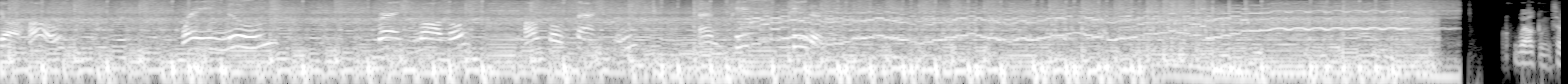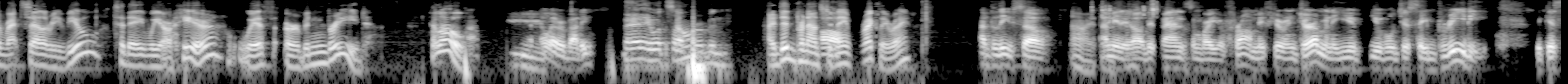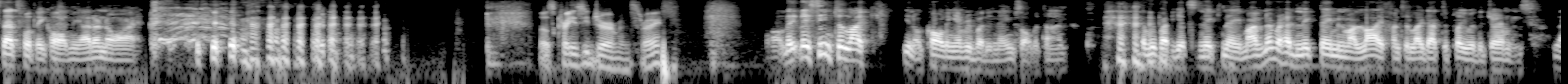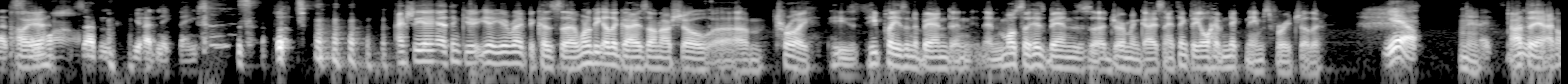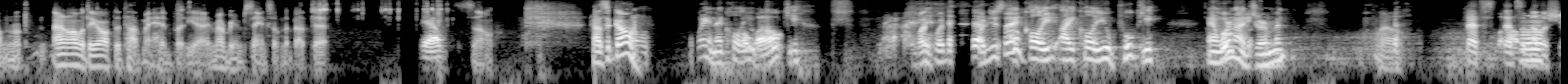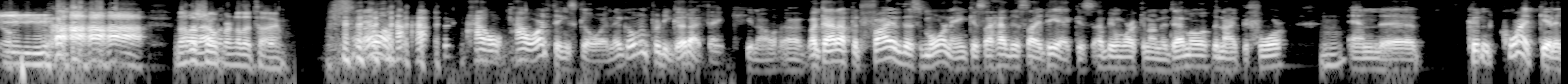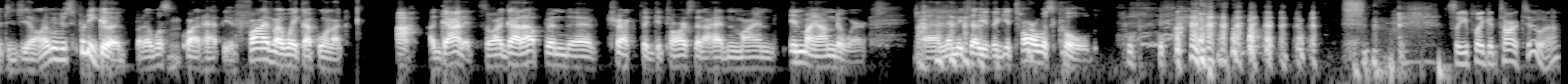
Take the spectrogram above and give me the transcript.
your hosts, Wayne Noon, Greg Norville, Uncle Saxon, and Pete Peters. Welcome to Rat Salad Review. Today we are here with Urban Breed. Hello. Hello, everybody. Hey, what's up. Urban? I did pronounce your Oh. name correctly, right? I believe so. All right. I mean, it all depends on where you're from. If you're in Germany, you you will just say Breedy, because that's what they call me. I don't know why. Those crazy Germans, right? well, they they seem to like you know calling everybody names all the time. Everybody gets a nickname. I've never had a nickname in my life until I got to play with the Germans. That's Oh, yeah? all of a sudden you had nicknames. So- Actually, yeah, I think you're, yeah, you're right because uh, one of the other guys on our show, um, Troy, he's he plays in a band, and, and most of his band is uh, German guys, and I think they all have nicknames for each other. yeah. Yeah. I, kind of- think, I don't know, I don't know what they are off the top of my head, but yeah, I remember him saying something about that. Yeah. So, how's it going? Wayne, I call Oh, you well. Pookie. What what what did you say? I say? call you I call you Pookie, and we're not German. Well, that's that's Well, another show. Another Well, show was- for another time. Well, how, how how are things going? They're going pretty good, I think. You know, uh, I got up at five this morning because I had this idea because I've been working on a demo the night before, Mhm. and uh, couldn't quite get it to gel. I mean, it was pretty good, but I wasn't quite happy. At five, I wake up going like, ah, I got it. So I got up and uh, tracked the guitars that I had in mind in my underwear. And let me tell you, the guitar was cold. so you play guitar too, huh?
